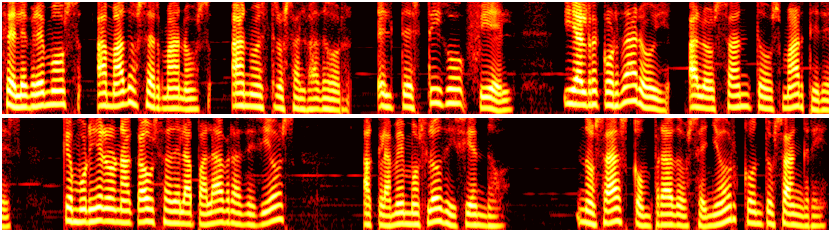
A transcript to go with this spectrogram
Celebremos, amados hermanos, a nuestro Salvador, el testigo fiel, y al recordar hoy a los santos mártires que murieron a causa de la palabra de Dios, aclamémoslo diciendo, Nos has comprado, Señor, con tu sangre.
